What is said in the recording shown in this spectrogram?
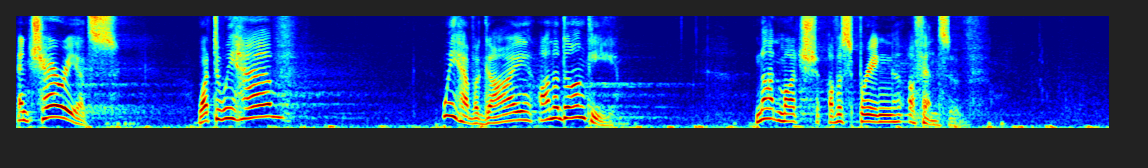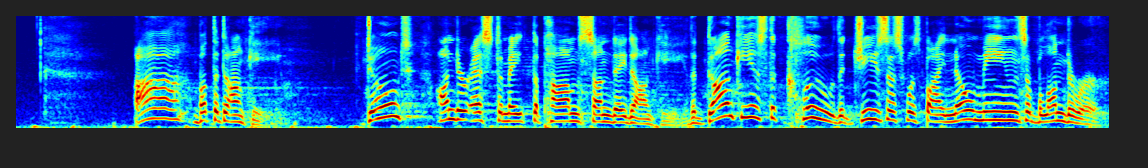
and chariots. What do we have? we have a guy on a donkey. Not much of a spring offensive. Ah, but the donkey. Don't underestimate the Palm Sunday donkey. The donkey is the clue that Jesus was by no means a blunderer.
